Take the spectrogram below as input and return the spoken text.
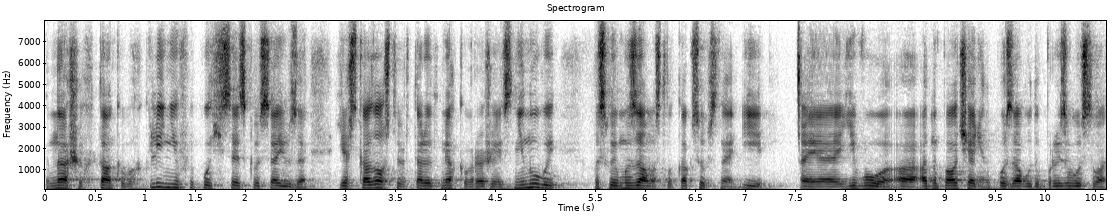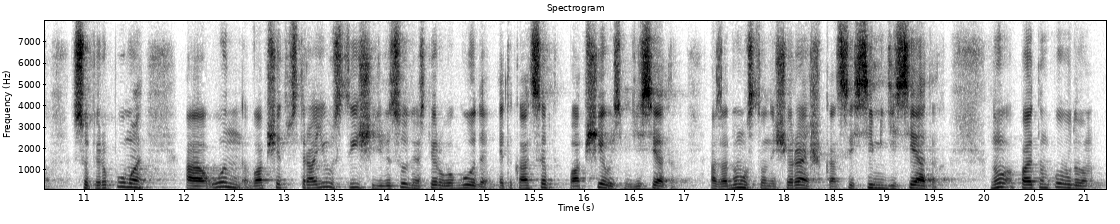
наших танковых клиньев эпохи Советского Союза. Я же сказал, что вертолет, мягко выражаясь, не новый по своему замыслу, как, собственно, и э, его э, однополчанин по заводу производства Супер Пума. А он вообще-то в строю с 1991 года. Это концепт вообще 80-х, а задумался он еще раньше, в конце 70-х. Ну, по этому поводу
